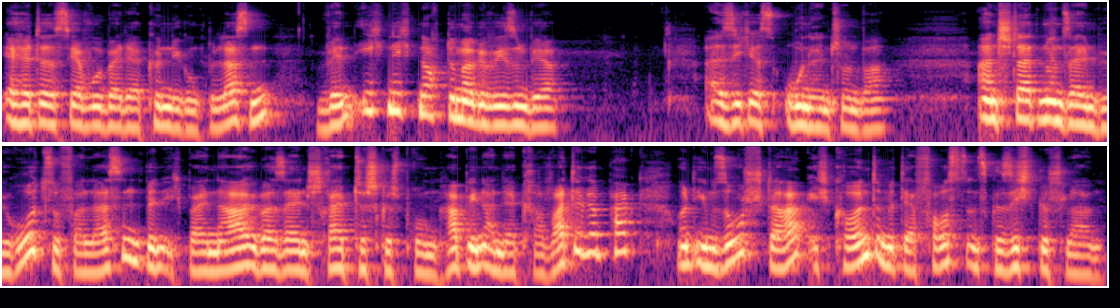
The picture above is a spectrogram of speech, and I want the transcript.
er hätte es ja wohl bei der Kündigung belassen, wenn ich nicht noch dümmer gewesen wäre, als ich es ohnehin schon war. Anstatt nun sein Büro zu verlassen, bin ich beinahe über seinen Schreibtisch gesprungen, hab ihn an der Krawatte gepackt und ihm so stark ich konnte mit der Faust ins Gesicht geschlagen.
